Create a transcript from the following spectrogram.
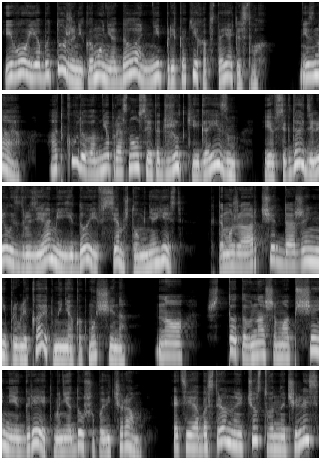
Его я бы тоже никому не отдала ни при каких обстоятельствах. Не знаю, откуда во мне проснулся этот жуткий эгоизм. Я всегда делилась с друзьями едой и всем, что у меня есть. К тому же Арчи даже не привлекает меня как мужчина. Но что-то в нашем общении греет мне душу по вечерам. Эти обостренные чувства начались,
